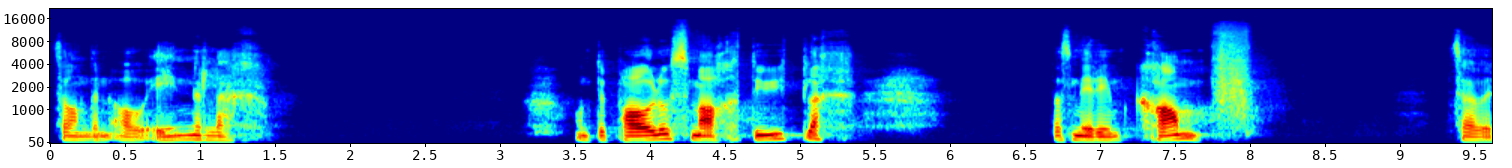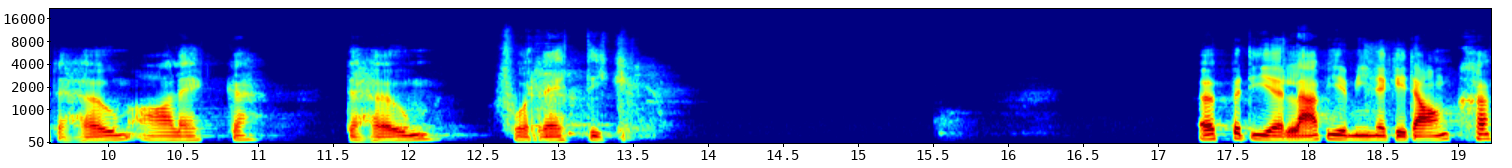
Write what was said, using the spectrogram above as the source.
sondern auch innerlich. Und der Paulus macht deutlich, dass wir im Kampf sollen den Helm anlegen, den Helm vor Rettung. Etwa die erlebe ich in meinen Gedanken,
